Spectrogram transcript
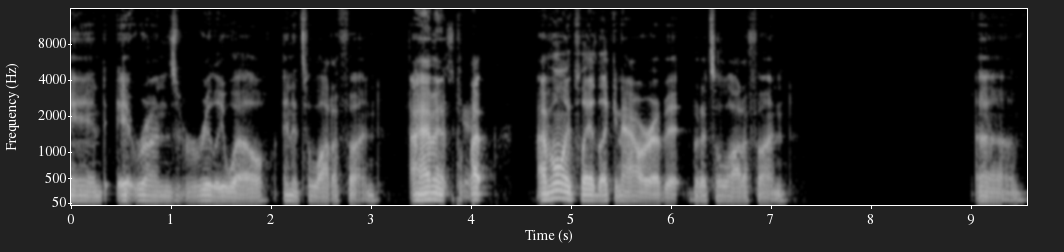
And it runs really well and it's a lot of fun. I haven't That's pl- good. I, I've only played like an hour of it, but it's a lot of fun. Um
